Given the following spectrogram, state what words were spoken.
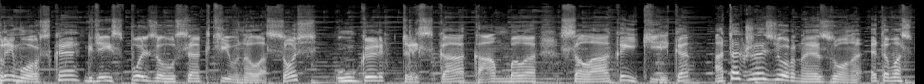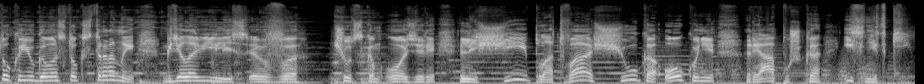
Приморская, где использовался активно лосось, угорь, треска, камбала, салака и килька, а также озерная зона – это восток и юго-восток страны, где ловились в Чудском озере лещи, плотва, щука, окуни, ряпушка и снитки.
